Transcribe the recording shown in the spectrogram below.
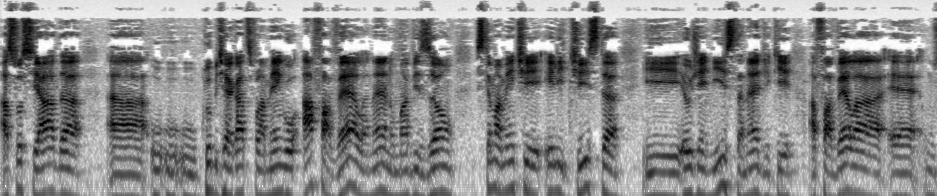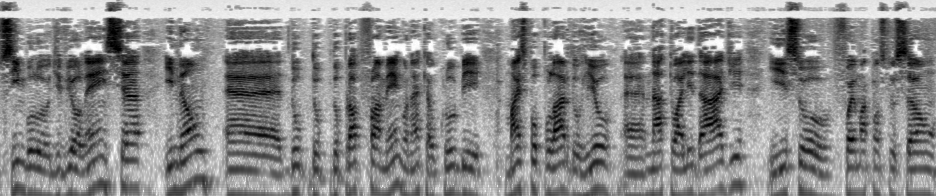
associada o, o, o, Clube de Regatas Flamengo à favela, né, numa visão extremamente elitista e eugenista, né, de que a favela é um símbolo de violência e não é, do, do, do, próprio Flamengo, né, que é o clube mais popular do Rio é, na atualidade. E isso foi uma construção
